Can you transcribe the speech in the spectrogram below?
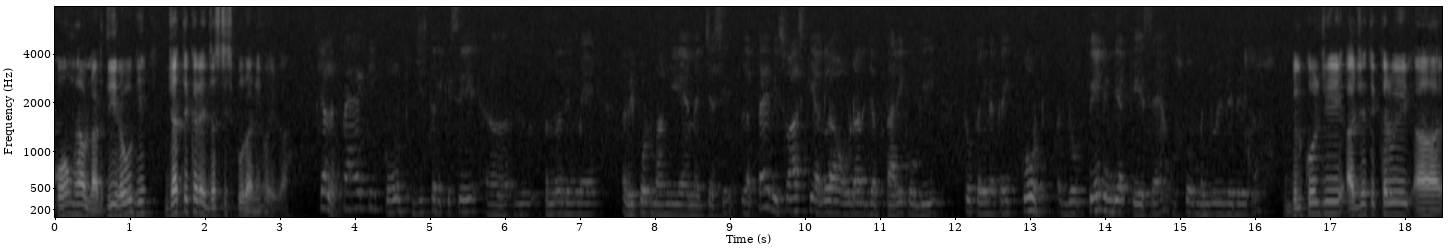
ਕੌਮ ਹੈ ਉਹ ਲੜਦੀ ਰਹੂਗੀ ਜਦ ਤੱਕ ਇਹ ਜਸਟਿਸ ਪੂਰਾ ਨਹੀਂ ਹੋਏਗਾ क्या लगता है कि कोर्ट जिस तरीके से पंद्रह दिन में रिपोर्ट मांगी है एम से लगता है विश्वास की अगला ऑर्डर जब तारीख होगी तो कहीं ना कहीं कोर्ट जो पेन इंडिया केस है उसको मंजूरी दे देगा ਬਿਲਕੁਲ ਜੀ ਅਜੇ ਤੱਕ ਵੀ ਅ,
